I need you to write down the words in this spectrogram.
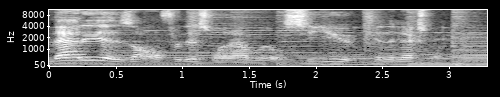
That is all for this one. I will see you in the next one.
